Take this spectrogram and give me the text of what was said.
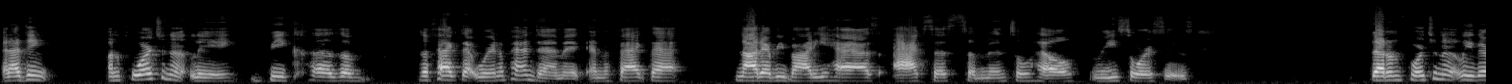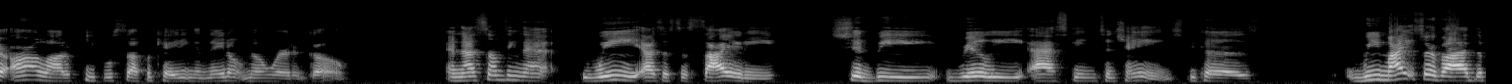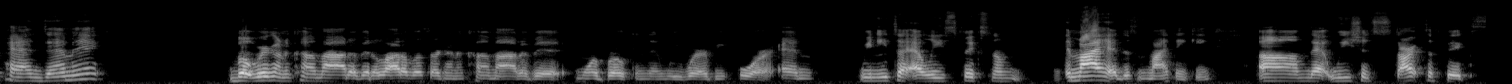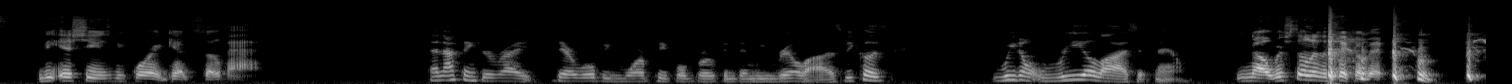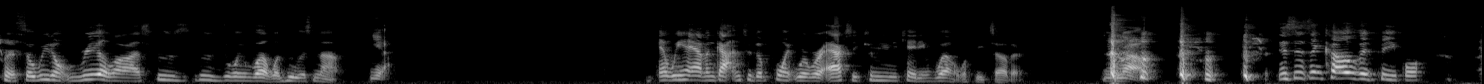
And I think, unfortunately, because of the fact that we're in a pandemic and the fact that not everybody has access to mental health resources. That unfortunately, there are a lot of people suffocating and they don't know where to go. And that's something that we as a society should be really asking to change because we might survive the pandemic, but we're going to come out of it. A lot of us are going to come out of it more broken than we were before. And we need to at least fix them. In my head, this is my thinking, um, that we should start to fix the issues before it gets so bad. And I think you're right. There will be more people broken than we realize because we don't realize it now. No, we're still in the thick of it. so we don't realize who's who's doing well and who is not. Yeah. And we haven't gotten to the point where we're actually communicating well with each other. No. this isn't COVID, people.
